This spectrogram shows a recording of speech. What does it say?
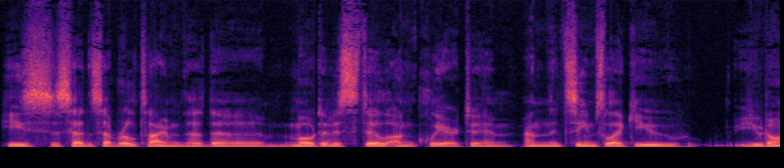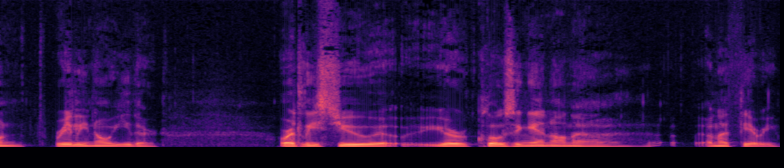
He's said several times that the motive is still unclear to him, and it seems like you you don't really know either, or at least you you're closing in on a on a theory.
